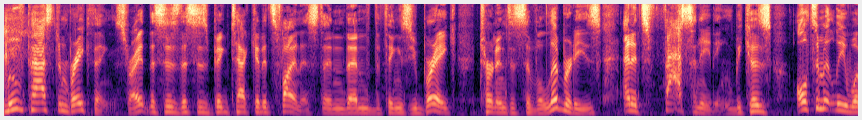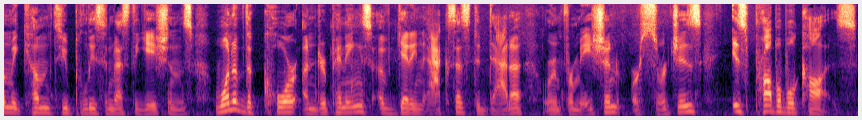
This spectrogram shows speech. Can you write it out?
move past and break things, right? This is this is big tech at its finest, and then the things you break turn into civil liberties, and it's fascinating because ultimately, when we come to police investigations, one of the core underpinnings of getting access to data or information or searches is probable cause.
